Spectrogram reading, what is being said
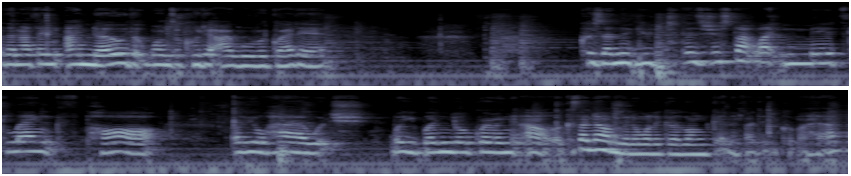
But then I think, I know that once I cut it, I will regret it. Because then you, there's just that like mid-length part of your hair, which when, you, when you're growing it out, because I know I'm going to want to go long again if I didn't cut my hair.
